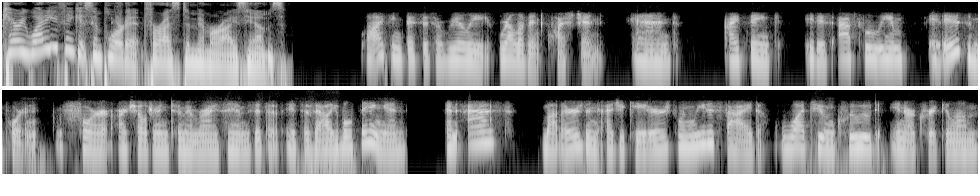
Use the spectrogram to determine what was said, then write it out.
Carrie, why do you think it's important for us to memorize hymns? Well, I think this is a really relevant question, and I think it is absolutely it is important for our children to memorize hymns. It's a it's a valuable thing, and and as mothers and educators, when we decide what to include in our curriculum,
